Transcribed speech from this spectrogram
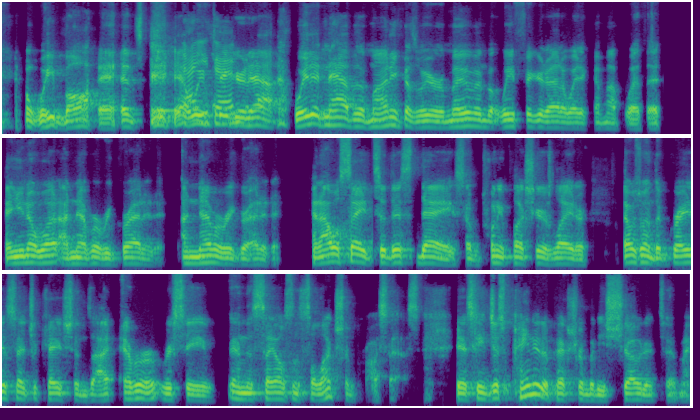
we bought it. yeah, yeah we figured did. out. We didn't have the money because we were moving, but we figured out a way to come up with it. And you know what? I never regretted it. I never regretted it. And I will say to this day, some 20 plus years later, that was one of the greatest educations I ever received in the sales and selection process. Is he just painted a picture, but he showed it to me.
